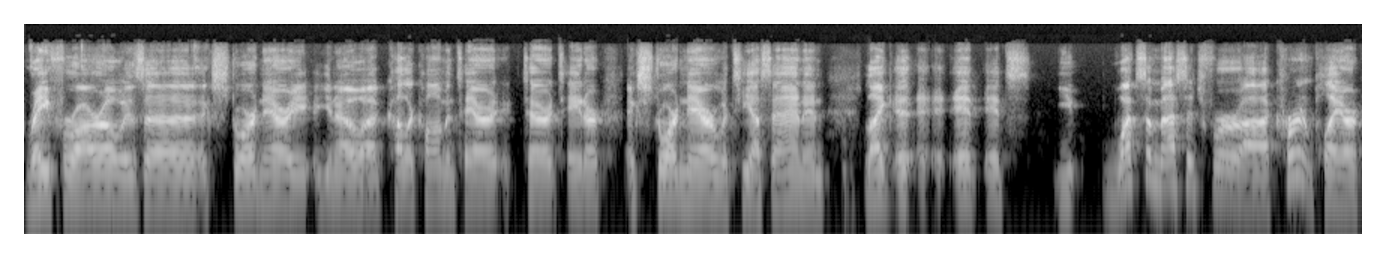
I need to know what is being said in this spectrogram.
Ray Ferraro is a extraordinary, you know, a color commentator extraordinaire with TSN, and like it, it, it it's you. What's a message for a current player?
